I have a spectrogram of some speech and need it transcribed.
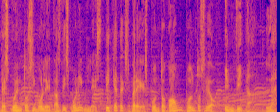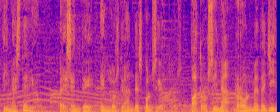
Descuentos y boletas disponibles. Ticketexpress.com.co. Invita Latina Estéreo. Presente en los grandes conciertos. Patrocina Ron Medellín,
